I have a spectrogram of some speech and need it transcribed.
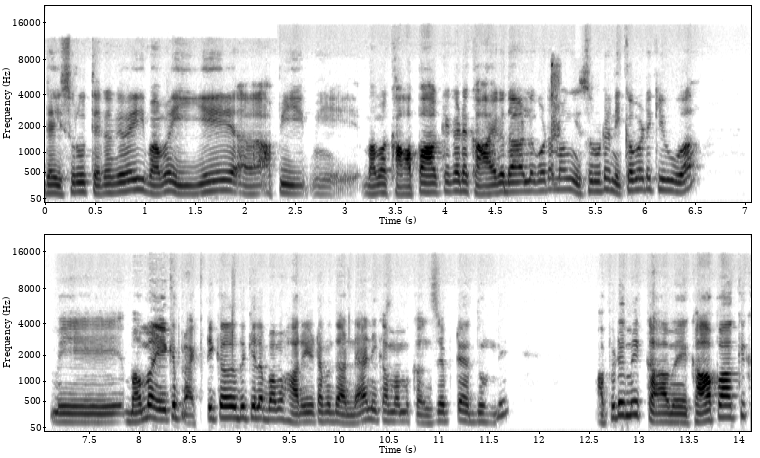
ද ඉසුරුත් එකගවෙයි මම ඊයේ අ, අපි මේ- මම කාපාකකට කායක දාන්නකොට මං ඉසුරුට නිකමට කිව්වා මේ මම ඒක ප්‍රක්ටිකල්ද කියලා මම හරියටම දන්න නික මම කන්සෙප්ට ඇදුන්නේ අපිට මේ කාමේ කාපාකික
